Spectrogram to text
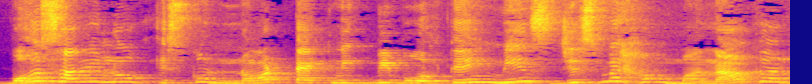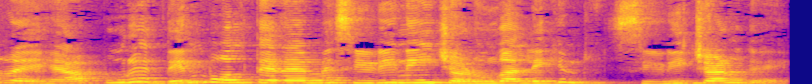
बहुत सारे लोग इसको नॉट टेक्निक भी बोलते हैं मीन्स जिसमें हम मना कर रहे हैं, आप पूरे दिन बोलते रहे, मैं सीढ़ी नहीं चढ़ूँगा, लेकिन सीढ़ी चढ़ गए।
